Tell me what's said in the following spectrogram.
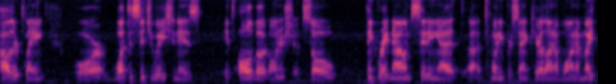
how they're playing or what the situation is. It's all about ownership. So I think right now I'm sitting at uh, 20% Carolina one. I might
